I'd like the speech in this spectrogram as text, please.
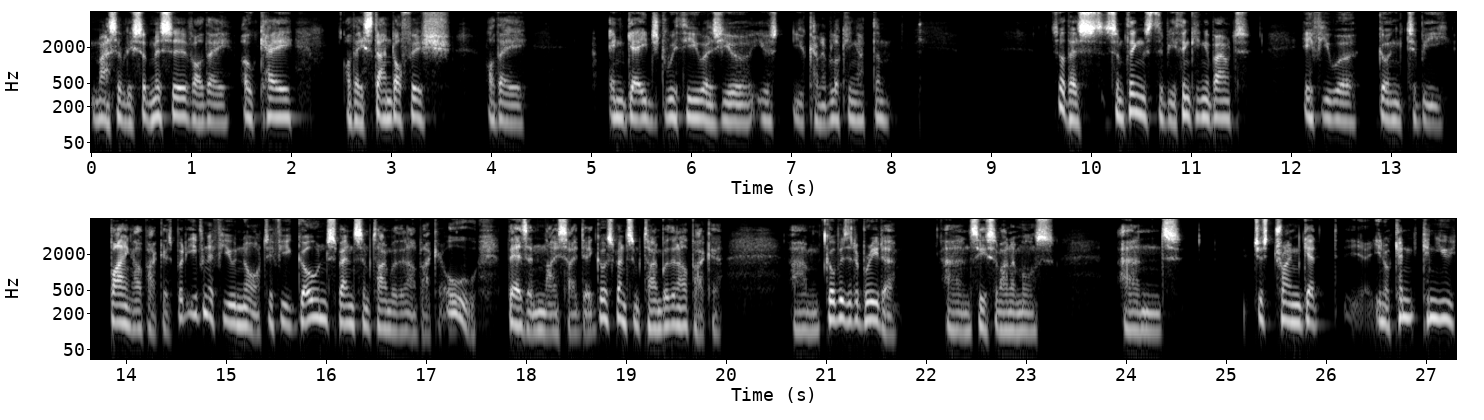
massively submissive? Are they okay? Are they standoffish? Are they engaged with you as you you you kind of looking at them? So there's some things to be thinking about if you were going to be buying alpacas. But even if you're not, if you go and spend some time with an alpaca, oh, there's a nice idea. Go spend some time with an alpaca. Um, go visit a breeder and see some animals, and just try and get you know can can you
